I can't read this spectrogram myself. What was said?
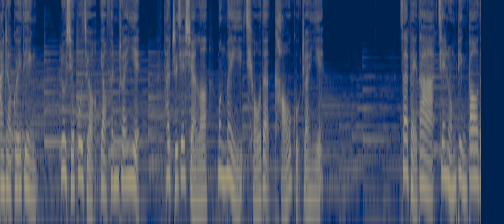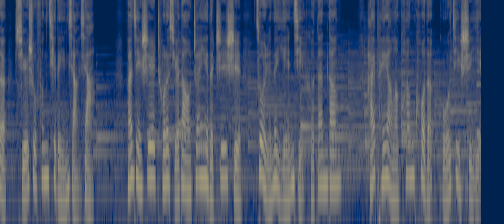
按照规定，入学不久要分专业，他直接选了梦寐以求的考古专业。在北大兼容并包的学术风气的影响下，樊锦诗除了学到专业的知识、做人的严谨和担当，还培养了宽阔的国际视野。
